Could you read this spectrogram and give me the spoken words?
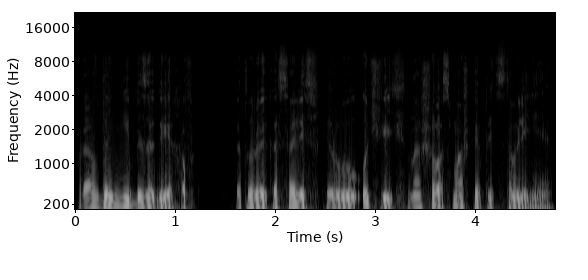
правда, не без огрехов, которые касались в первую очередь нашего с Машкой представления.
